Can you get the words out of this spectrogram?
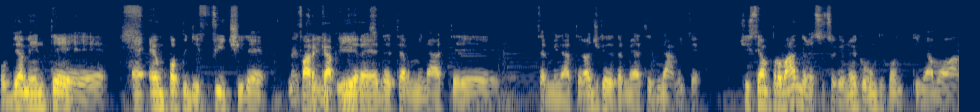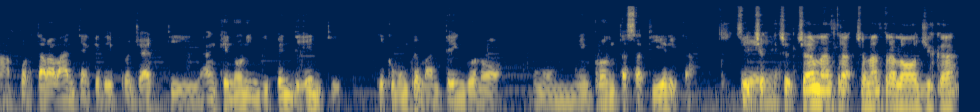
ovviamente è, è, un po' più difficile Mettere far capire piedi, sì. determinate, determinate logiche, determinate dinamiche. Ci stiamo provando, nel senso che noi comunque continuiamo a portare avanti anche dei progetti anche non indipendenti, che comunque mantengono un'impronta satirica. Sì, e... c'è, c'è, un'altra, c'è un'altra logica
